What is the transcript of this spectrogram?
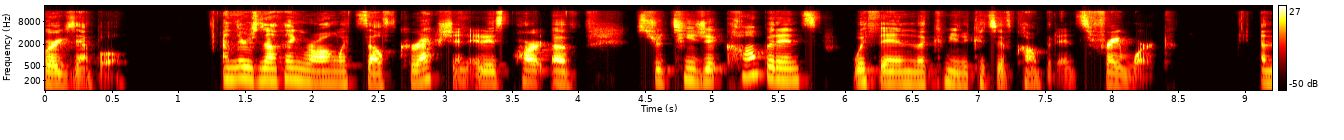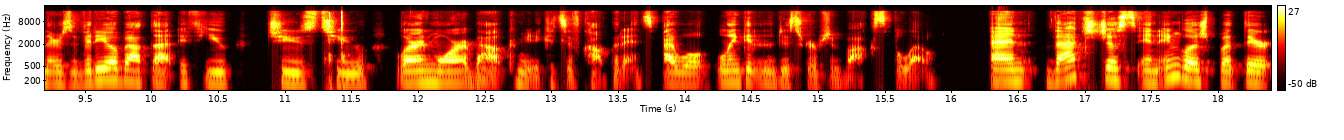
for example. And there's nothing wrong with self correction. It is part of strategic competence within the communicative competence framework. And there's a video about that if you choose to learn more about communicative competence. I will link it in the description box below. And that's just in English, but there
